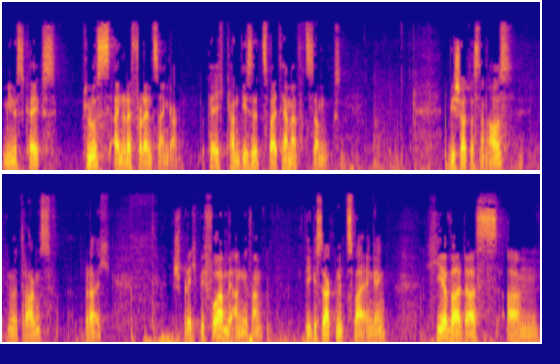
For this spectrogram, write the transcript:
minus Kx, plus ein Referenzeingang. Okay, ich kann diese zwei Terme einfach zusammenmixen. Wie schaut das dann aus im Übertragungsbereich? Sprich, bevor haben wir angefangen, wie gesagt, mit zwei Eingängen. Hier war das, ähm,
